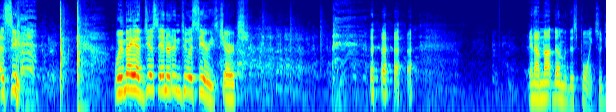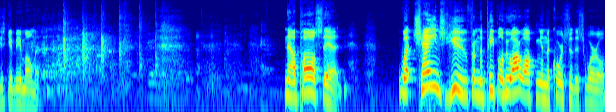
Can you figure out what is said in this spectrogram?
a ser- we may have just entered into a series, church. and I'm not done with this point, so just give me a moment. Now, Paul said, What changed you from the people who are walking in the course of this world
